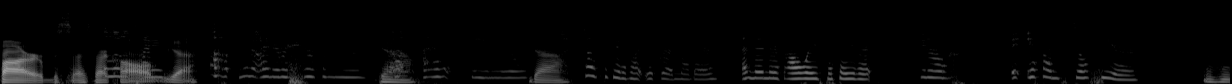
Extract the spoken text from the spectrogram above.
barbs as they're called. tiny- Yeah. Oh, you know, I never hear from you. Uh, Yeah. I haven't seen you. Yeah. Don't forget about your grandmother. And then there's always the favorite, you know, i- if I'm still here, mm-hmm.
